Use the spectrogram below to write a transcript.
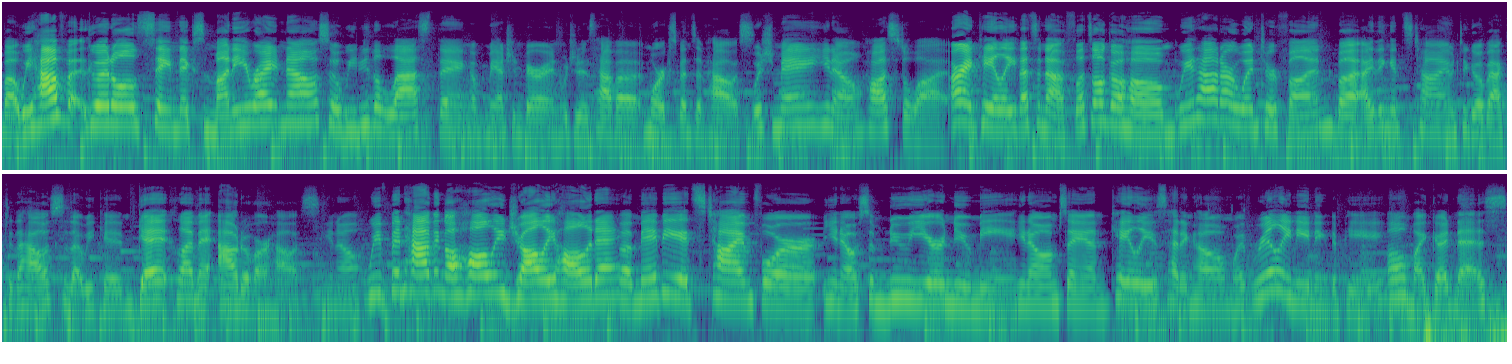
But we have good old St. Nick's money right now, so we do the last thing of Mansion Baron, which is have a more expensive house, which may, you know, cost a lot. All right, Kaylee, that's enough. Let's all go home. We'd had our winter fun, but I think it's time to go back to the house so that we can get Clement out of our house, you know? We've been having a holly jolly holiday, but maybe it's time for, you know, some new year, new me. You know what I'm saying? Kaylee's heading home with really needing to pee. Oh my goodness.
